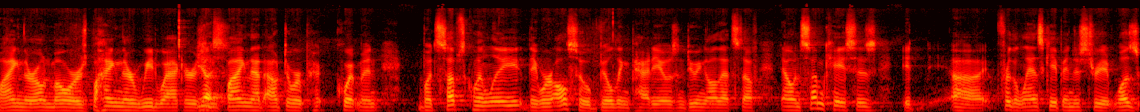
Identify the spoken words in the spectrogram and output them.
buying their own mowers, buying their weed whackers, yes. and buying that outdoor p- equipment. But subsequently, they were also building patios and doing all that stuff. Now, in some cases, it uh, for the landscape industry, it was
